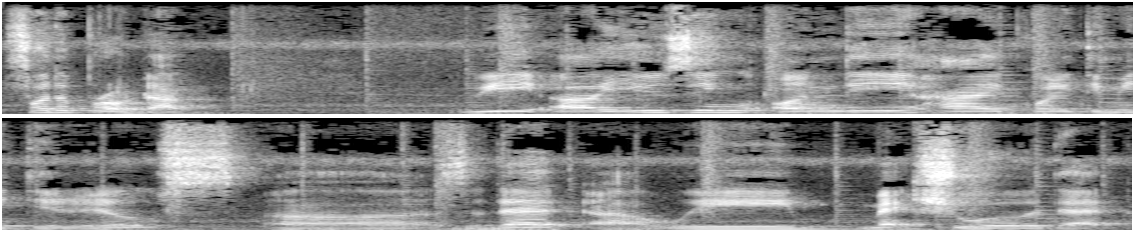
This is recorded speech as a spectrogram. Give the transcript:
for the product we are using only high quality materials uh, so that uh, we make sure that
